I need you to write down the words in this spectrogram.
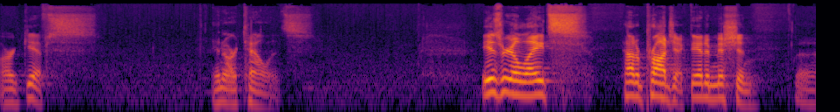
our gifts, and our talents. Israelites had a project, they had a mission. Uh,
